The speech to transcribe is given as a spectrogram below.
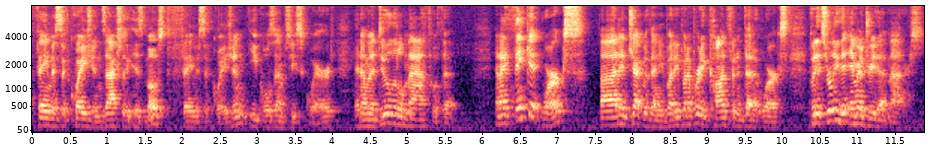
famous equations, actually his most famous equation, equals mc squared, and I'm going to do a little math with it. And I think it works, uh, I didn't check with anybody, but I'm pretty confident that it works. But it's really the imagery that matters,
